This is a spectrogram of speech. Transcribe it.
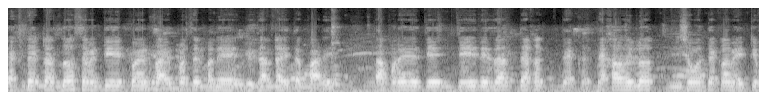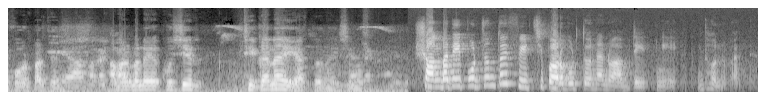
এক্সপেক্ট আসলো seventy eight point five percent মানে রেজাল্ট আইতে পারে। তারপরে যে যে রেজাল্ট দেখা দেখা- দেখা হইল এই সময় দেখলাম এইটটি ফোর পার্সেন্ট আমার মানে খুশির ঠিকানাই আসলো না এই সময়। সংবাদ এই পর্যন্তই ফিরছি পরবর্তী অন্যান্য আপডেট নিয়ে। ধন্যবাদ।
